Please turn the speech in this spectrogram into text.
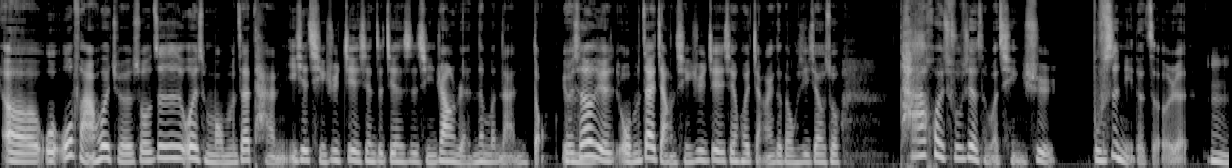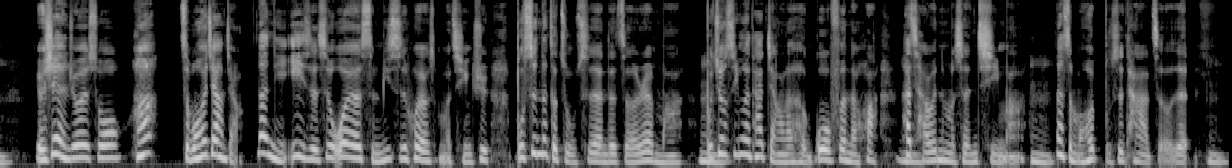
呃，我我反而会觉得说，这是为什么我们在谈一些情绪界限这件事情，让人那么难懂。有时候也我们在讲情绪界限，会讲一个东西叫做，他会出现什么情绪，不是你的责任。嗯有些人就会说啊。怎么会这样讲？那你意思是为了史密斯会有什么情绪？不是那个主持人的责任吗？不就是因为他讲了很过分的话，他才会那么生气吗？嗯那怎么会不是他的责任？嗯，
